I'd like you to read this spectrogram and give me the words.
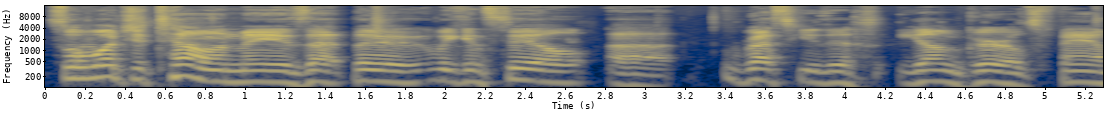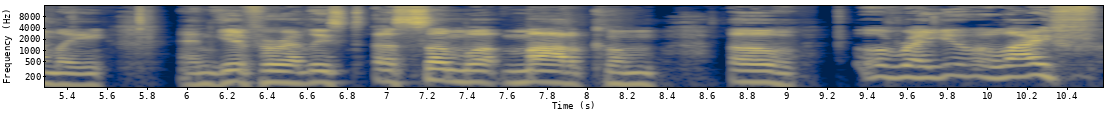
So what you're telling me is that there, we can still uh, rescue this young girl's family and give her at least a somewhat modicum of a regular life.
